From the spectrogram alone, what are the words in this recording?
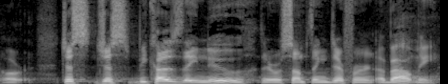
or just, just because they knew there was something different about me.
